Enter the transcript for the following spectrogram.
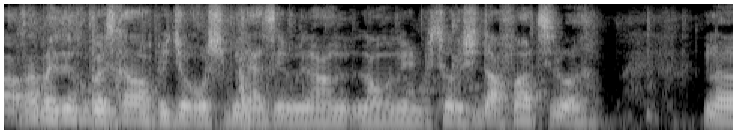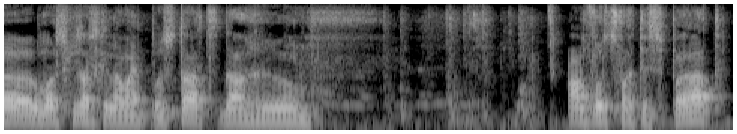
Salut, prieteni, cum vezi că am pe Gero și bine ați revenit la, la un episod și da, fraților, mă scuzați că n-am mai postat, dar uh, am fost foarte supărat.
